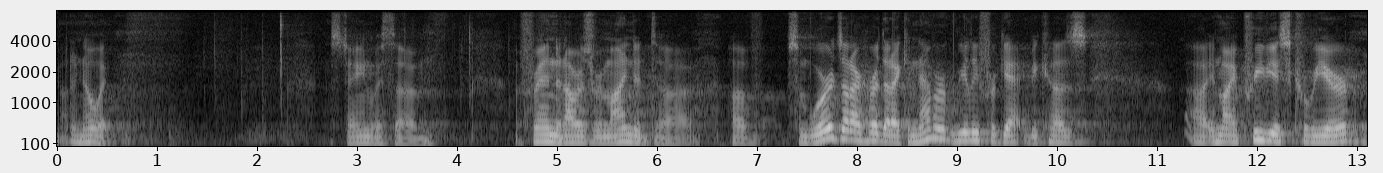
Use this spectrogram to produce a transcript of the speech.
You ought to know it. Staying with um, a friend, and I was reminded uh, of some words that I heard that I can never really forget because uh, in my previous career,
